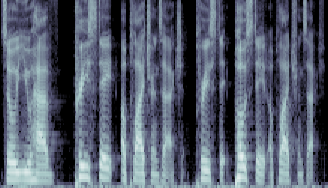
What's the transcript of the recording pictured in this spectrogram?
So you have pre-state apply transaction, pre-state post-state apply transaction.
